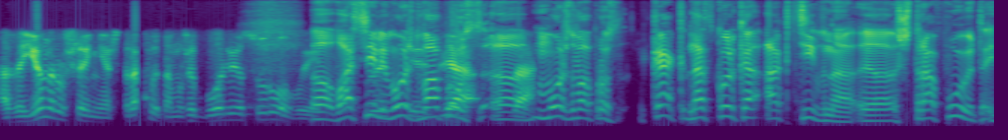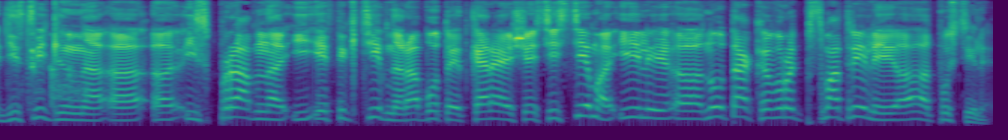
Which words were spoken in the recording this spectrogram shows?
А за ее нарушение штрафы там уже более суровые. А, Василий, может для... вопрос? Э, да. Может вопрос? Как, насколько активно э, штрафуют, действительно э, э, исправно и эффективно работает карающая система или, э, ну так, вроде посмотрели и отпустили?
